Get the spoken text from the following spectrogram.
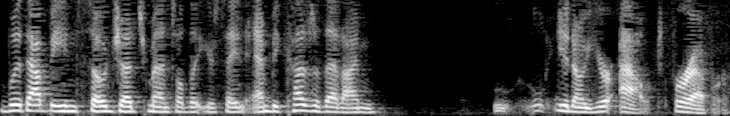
without being so judgmental that you're saying, and because of that, I'm, you know, you're out forever.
